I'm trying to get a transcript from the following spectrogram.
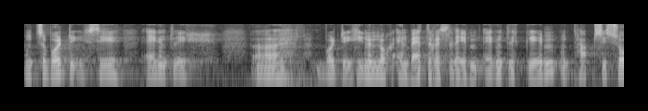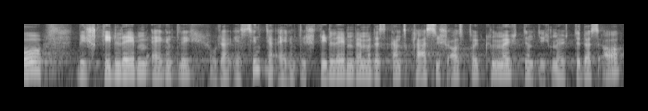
und so wollte ich sie eigentlich, äh, wollte ich ihnen noch ein weiteres Leben eigentlich geben und habe sie so wie Stillleben eigentlich, oder es sind ja eigentlich Stillleben, wenn man das ganz klassisch ausdrücken möchte und ich möchte das auch,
